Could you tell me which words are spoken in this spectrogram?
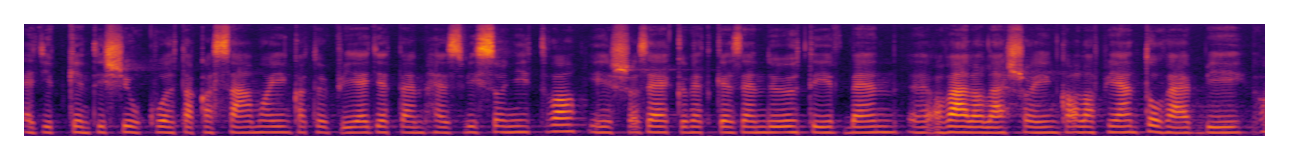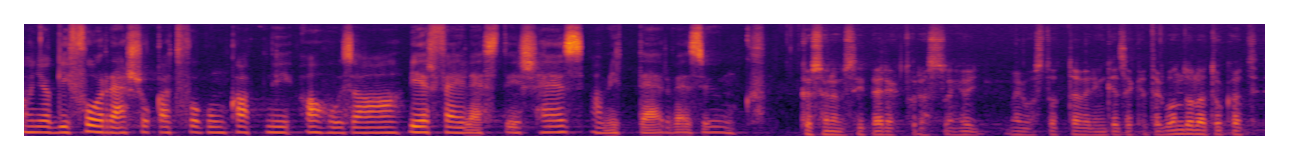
egyébként is jók voltak a számaink a többi egyetemhez viszonyítva, és az elkövetkezendő öt évben a vállalásaink alapján további anyagi forrásokat fogunk kapni ahhoz a bérfejlesztéshez, amit tervezünk. Köszönöm szépen, rektor asszony, hogy megosztotta velünk ezeket a gondolatokat.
